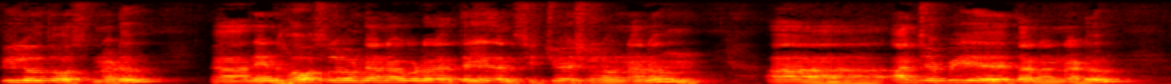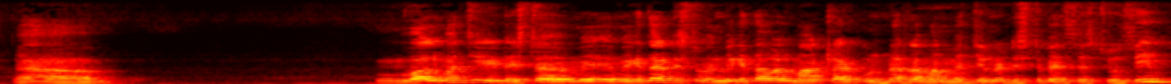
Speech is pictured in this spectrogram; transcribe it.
ఫీల్ అవుతూ వస్తున్నాడు. నేను హౌస్లో ఉంటానో కూడా తెలియదు అని సిచ్యువేషన్లో ఉన్నాను. అని చెప్పి తను అన్నాడు. వాళ్ళ మధ్య డిస్టర్బ్ మిగతా డిస్టర్బెన్స్ మిగతా వాళ్ళు మాట్లాడుకుంటున్నారా? మన మధ్య ఉన్న డిస్టర్బెన్సెస్ చూసి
